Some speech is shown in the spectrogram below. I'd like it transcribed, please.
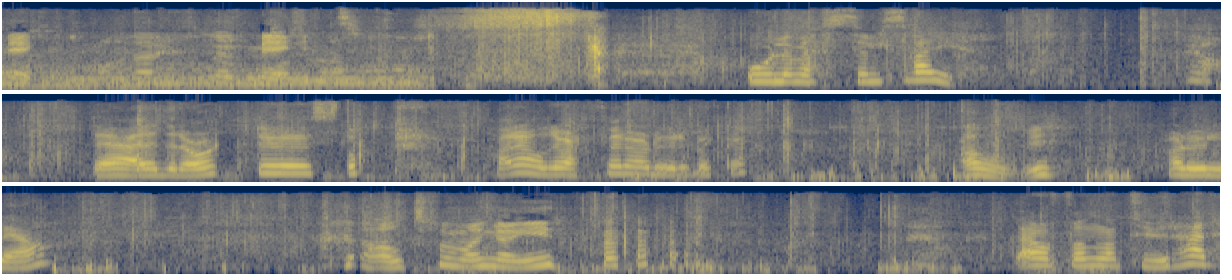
Meget. Meget. Ole Messels vei. Ja. Det er et rart eh, stopp. Her har jeg aldri vært før. Har du, Rebekka? Aldri. Har du, Lea? Altfor mange ganger. Det er i hvert fall natur her.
